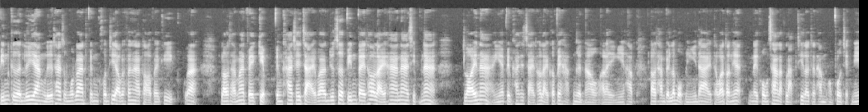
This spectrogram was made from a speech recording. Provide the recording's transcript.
พิมพ์เกินหรือยัง หรือถ้าสมมุติว่าเป็นคนที่เอาไปพัฒนาต่อไปก็อีกว่า เราสามารถไปเก็บเป็นค่าใช้จ่ายว่า user พิมพ์ไปเท่าไหร่ 5 หน้า 10 หน้าร้อยหน้าอย่างเงี้ยเป็นค่าใช้จ่ายเท่าไหร่ก็ไปหักเงินเอาอะไรอย่างนี้ครับเราทำเป็นระบบอย่างนี้ได้ แต่ว่าตอนนี้ในโครงสร้างหลักๆ ที่เราจะทำของโปรเจกต์นี้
